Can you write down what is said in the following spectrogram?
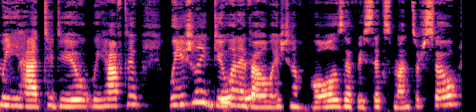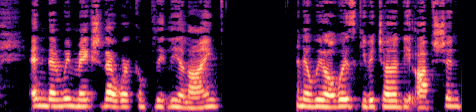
we had to do we have to we usually do an evaluation of goals every six months or so and then we make sure that we're completely aligned and then we always give each other the option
